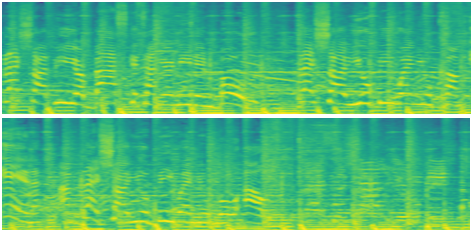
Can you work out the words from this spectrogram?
Blessed shall be your basket and your kneading bowl. Blessed shall you be when you come in, and blessed shall you be when you go out. Blessed shall you be.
